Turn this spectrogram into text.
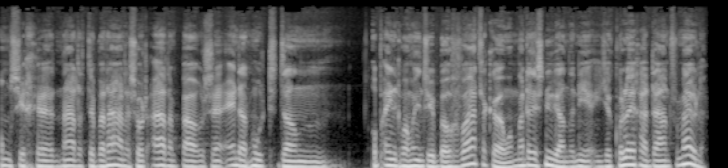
om zich uh, nader te beraden, een soort adempauze. En dat moet dan op enig moment weer boven water komen. Maar dat is nu aan de, je collega Daan Vermeulen.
